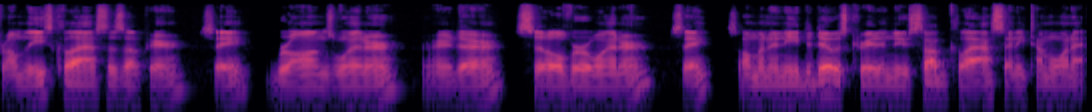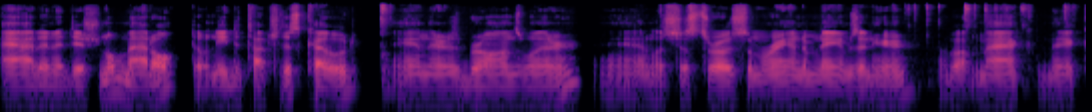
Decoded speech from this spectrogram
from these classes up here. See, bronze winner right there, silver winner. See, so I'm going to need to do is create a new subclass anytime I want to add an additional medal. Don't need to touch this code. And there's bronze winner. And let's just throw some random names in here. About Mac, Mick,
